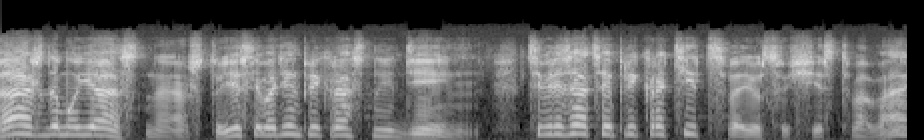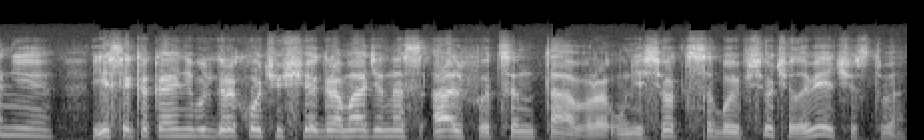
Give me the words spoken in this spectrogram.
Каждому ясно, что если в один прекрасный день цивилизация прекратит свое существование, если какая-нибудь грохочущая громадина с Альфа Центавра унесет с собой все человечество,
